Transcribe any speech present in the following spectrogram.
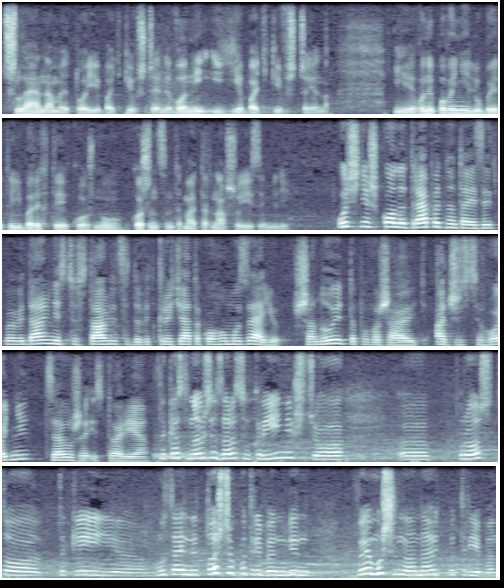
членами тої батьківщини, вони і є батьківщина. І вони повинні любити і берегти кожну, кожен сантиметр нашої землі. Учні школи трепетно та із відповідальністю ставляться до відкриття такого музею, шанують та поважають, адже сьогодні це вже історія. Таке становище зараз в Україні, що е, просто такий е, музей не то, що потрібен, він вимушено навіть потрібен.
